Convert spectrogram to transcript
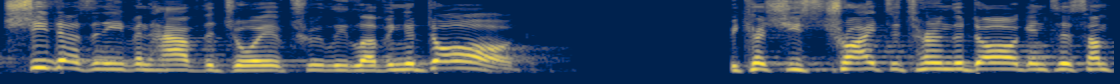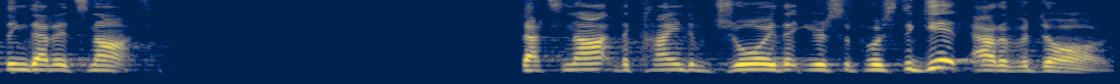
she doesn't even have the joy of truly loving a dog because she's tried to turn the dog into something that it's not. That's not the kind of joy that you're supposed to get out of a dog.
